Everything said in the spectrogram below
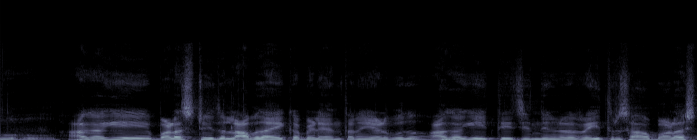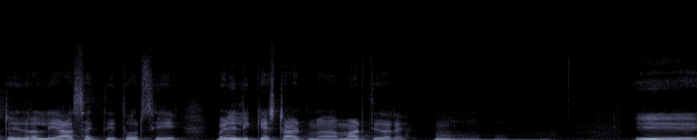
ಓಹೋ. ಹಾಗಾಗಿ ಬಹಳಷ್ಟು ಇದು ಲಾಭದಾಯಕ ಬೆಳೆ ಅಂತಾನೆ ಹೇಳ್ಬೋದು. ಹಾಗಾಗಿ ಇತ್ತೀಚಿನ ದಿನಗಳಲ್ಲಿ ರೈತರು ಸಹ ಬಹಳಷ್ಟು ಇದರಲ್ಲಿ ಆಸಕ್ತಿ ತೋರಿಸಿ ಬೆಳಿಲಿಕ್ಕೆ ಸ್ಟಾರ್ಟ್ ಮಾಡ್ತಿದ್ದಾರೆ. ಈ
